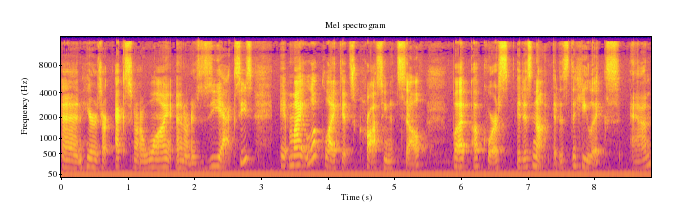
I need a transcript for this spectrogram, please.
and here's our x and our y and our z axes. It might look like it's crossing itself, but of course it is not. It is the helix, and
